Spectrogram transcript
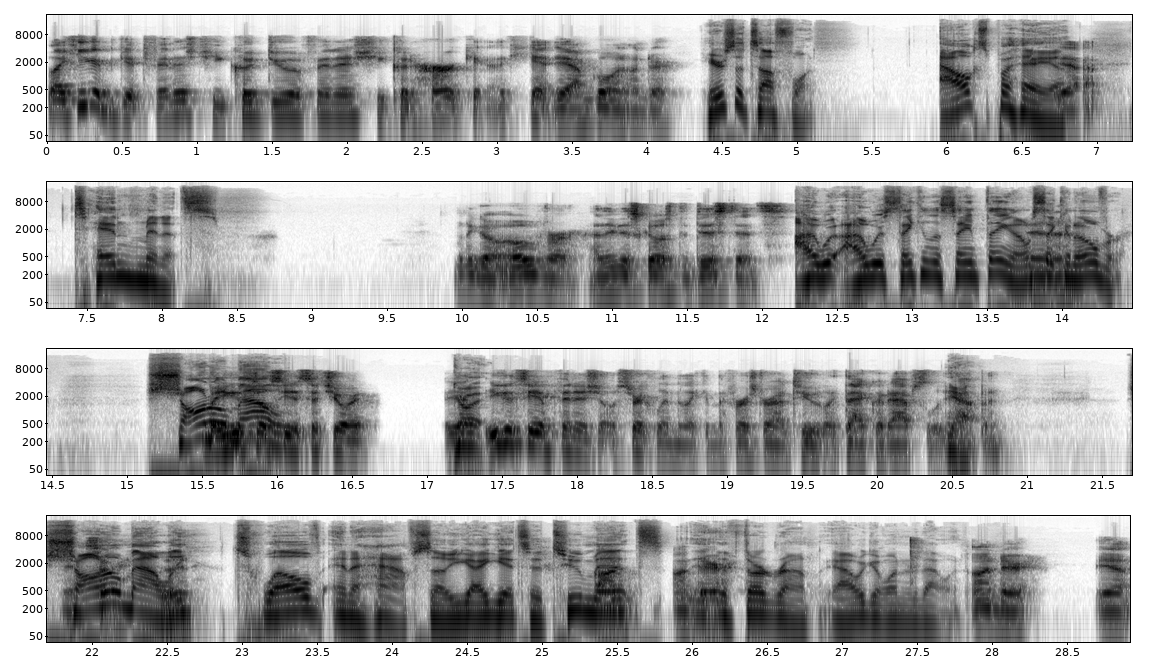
Like he could get finished. He could do a finish. He could hurt. I can't. Yeah, I'm going under. Here's a tough one. Alex Pereira, yeah. 10 minutes. I'm going to go over. I think this goes the distance. I, w- I was thinking the same thing. I was yeah. thinking over. Sean but O'Malley. You can still see a situation. Yeah, you can see him finish Strickland like in the first round too. Like that could absolutely happen. Sean O'Malley 12 and a half. So you got to get to two minutes in the third round. Yeah, we go under that one. Under. Yeah.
